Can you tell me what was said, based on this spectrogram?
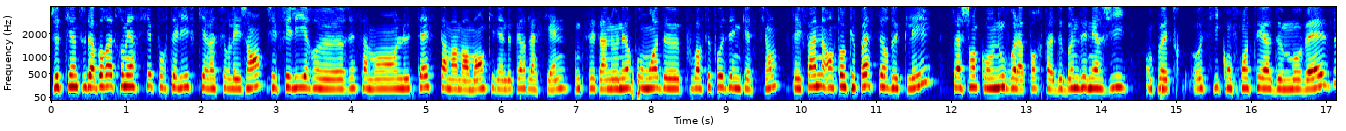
Je tiens tout d'abord à te remercier pour tes livres qui rassurent les gens. J'ai fait lire euh, récemment le test à ma maman qui vient de perdre la sienne. Donc c'est un honneur pour moi de pouvoir te poser une question. Stéphane, en tant que pasteur de clés, sachant qu'on ouvre la porte à de bonnes énergies on peut être aussi confronté à de mauvaises.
